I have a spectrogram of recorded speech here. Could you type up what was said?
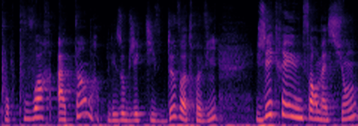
pour pouvoir atteindre les objectifs de votre vie, j'ai créé une formation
